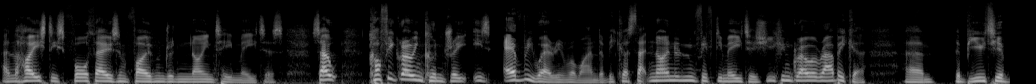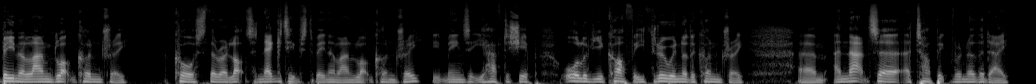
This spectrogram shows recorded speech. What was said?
and the highest is 4,519 metres. So coffee growing country is everywhere in Rwanda because that 950 metres you can grow Arabica. Um, the beauty of being a landlocked country. Of course, there are lots of negatives to being a landlocked country. It means that you have to ship all of your coffee through another country. Um, and that's a, a topic for another day.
